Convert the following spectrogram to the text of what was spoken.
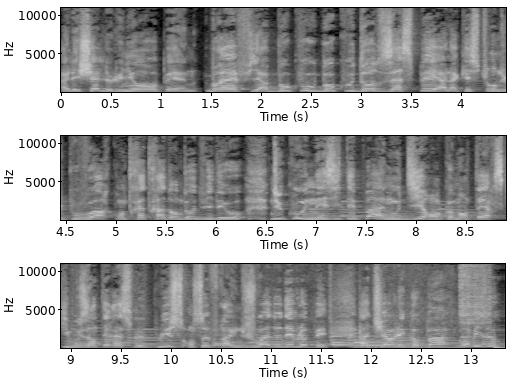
à l'échelle de l'Union européenne. Bref, il y a beaucoup, beaucoup d'autres aspects à la question du pouvoir qu'on traitera dans d'autres vidéos. Du coup, n'hésitez pas à nous dire en commentaire ce qui vous intéresse le plus, on se fera une joie de développer. A ciao les copains, gros bisous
